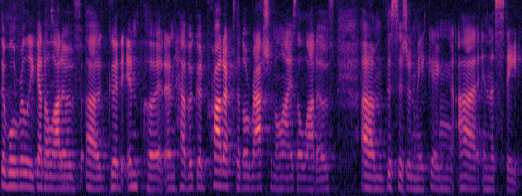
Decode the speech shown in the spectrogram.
that we'll really get a lot of uh, good input and have a good product that'll rationalize a lot of um, decision making uh, in the state.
